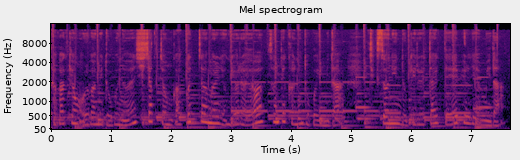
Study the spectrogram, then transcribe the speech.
다각형 올가미 도구는 시작점과 끝점을 연결하여 선택하는 도구입니다. 직선인 누기를 딸 때 편리합니다.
